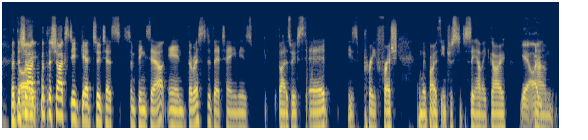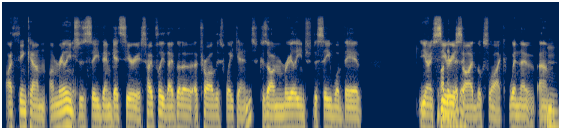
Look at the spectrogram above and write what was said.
But the shark, I- but the sharks did get to test some things out, and the rest of their team is, as we've said, is pretty fresh, and we're both interested to see how they go. yeah, I, Um, I think um, I'm really interested to see them get serious. Hopefully, they've got a, a trial this weekend because I'm really interested to see what their, you know, serious side looks like when they um,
